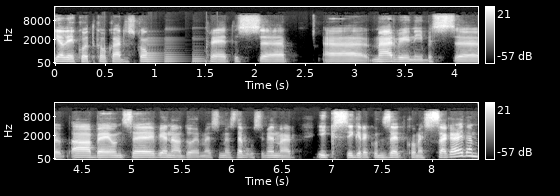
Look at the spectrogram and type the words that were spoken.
ieliekot kaut kādas konkrētas uh, mērvienības A, B un C vienādojumos, mēs dabūsim vienmēr X, Y un Z, ko mēs sagaidām,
